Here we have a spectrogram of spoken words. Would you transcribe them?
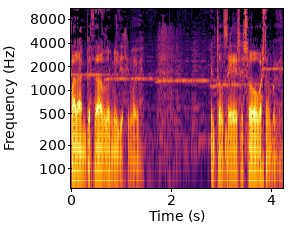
para empezar 2019. Entonces eso va a estar muy bien.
